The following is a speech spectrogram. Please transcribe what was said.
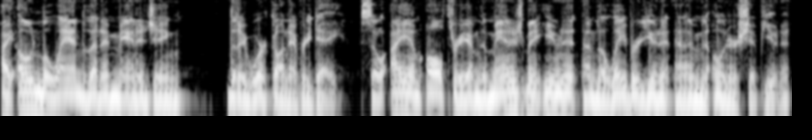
I own the land that I'm managing that I work on every day. So I am all three. I'm the management unit, I'm the labor unit, and I'm the ownership unit.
